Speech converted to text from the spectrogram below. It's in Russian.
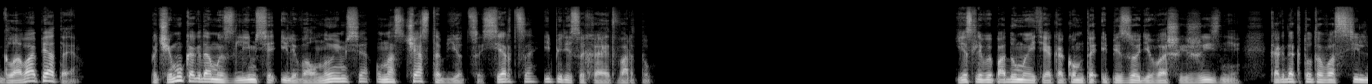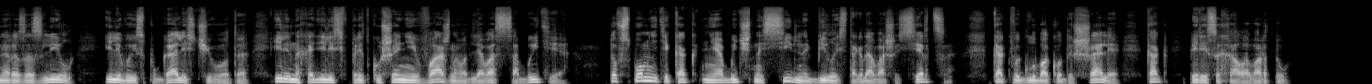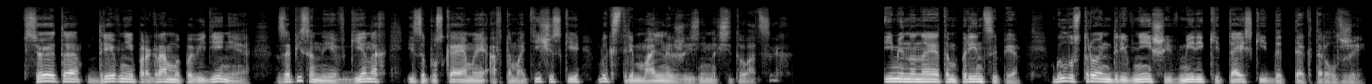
Глава пятая. Почему, когда мы злимся или волнуемся, у нас часто бьется сердце и пересыхает во рту? Если вы подумаете о каком-то эпизоде вашей жизни, когда кто-то вас сильно разозлил, или вы испугались чего-то, или находились в предвкушении важного для вас события, то вспомните, как необычно сильно билось тогда ваше сердце, как вы глубоко дышали, как пересыхало во рту. Все это древние программы поведения, записанные в генах и запускаемые автоматически в экстремальных жизненных ситуациях. Именно на этом принципе был устроен древнейший в мире китайский детектор лжи.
